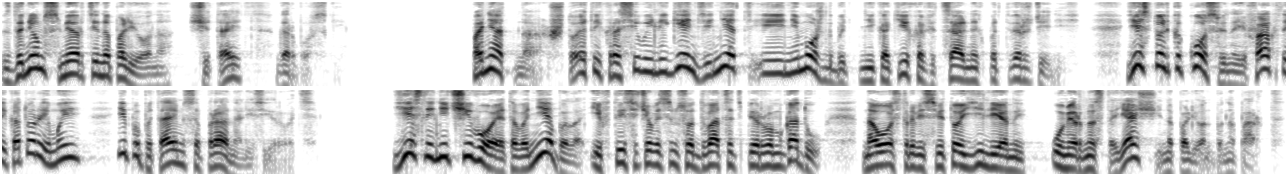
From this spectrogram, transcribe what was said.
с днем смерти Наполеона, считает Горбовский. Понятно, что этой красивой легенде нет и не может быть никаких официальных подтверждений. Есть только косвенные факты, которые мы и попытаемся проанализировать. Если ничего этого не было, и в 1821 году на острове Святой Елены умер настоящий Наполеон Бонапарт,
